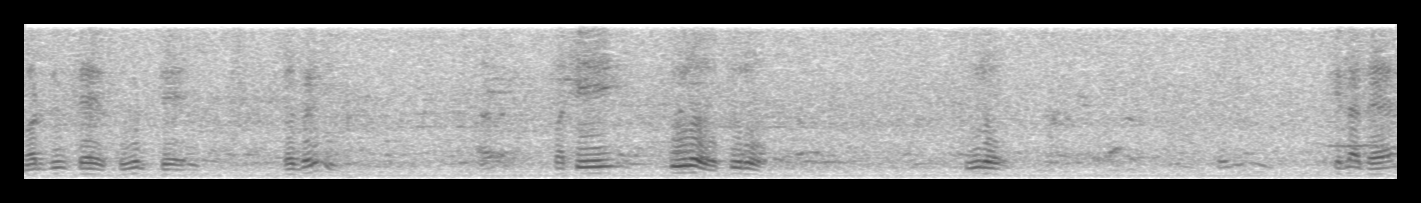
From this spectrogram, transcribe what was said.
મરચું છે સૂર છે પછી તુરો તુરો તુરો કેટલા થયા?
